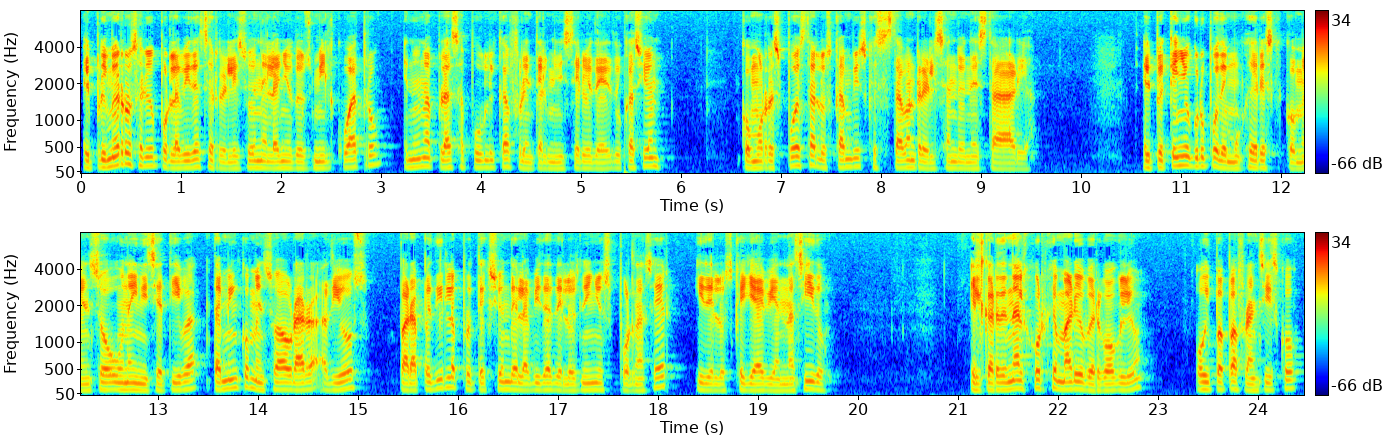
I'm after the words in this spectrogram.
El primer Rosario por la Vida se realizó en el año 2004 en una plaza pública frente al Ministerio de Educación, como respuesta a los cambios que se estaban realizando en esta área. El pequeño grupo de mujeres que comenzó una iniciativa también comenzó a orar a Dios para pedir la protección de la vida de los niños por nacer y de los que ya habían nacido. El cardenal Jorge Mario Bergoglio, hoy Papa Francisco,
